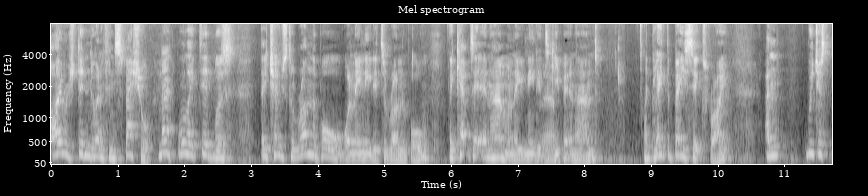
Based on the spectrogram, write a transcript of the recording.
Irish didn't do anything special. No. all they did was they chose to run the ball when they needed to run the ball. They kept it in hand when they needed to keep it in hand. They played the basics right, and we just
